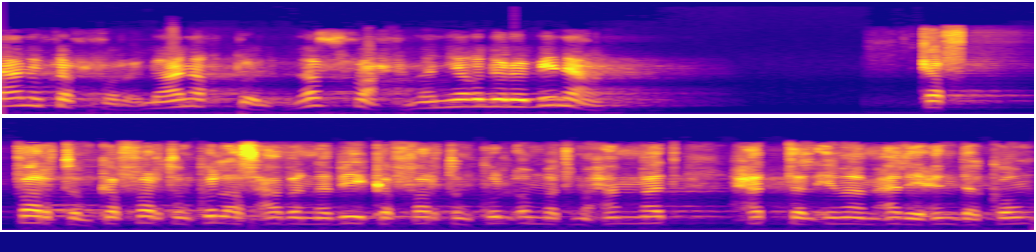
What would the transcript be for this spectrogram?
لا نكفر لا نقتل نصفح من يغدر بنا. كف كفرتم كفرتم كل أصحاب النبي كفرتم كل أمة محمد حتى الإمام علي عندكم.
